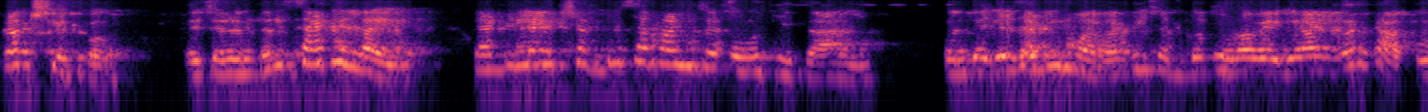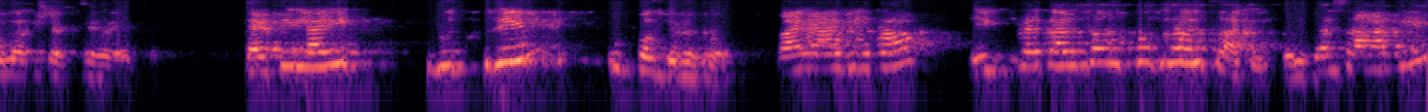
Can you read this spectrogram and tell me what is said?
प्रक्षेपक. त्याच्यानंतर सॅटेलाइट सॅटेलाइट शब्द सर्वांच्याच ओळखीचा आहे. पण त्याच्यासाठी मराठी शब्द थोडा वेगळा आहे बरं का तो लक्षात ठेवायचा. सॅटेलाइट कृत्रिम उपग्रह. काय आहे हा? एक प्रकारचा उपग्रहच आहे. पण कसा आहे?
